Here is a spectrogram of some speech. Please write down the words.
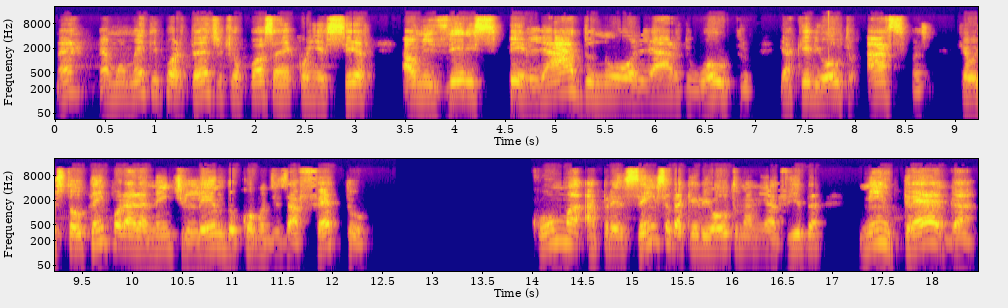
Né? É um momento importante que eu possa reconhecer, ao me ver espelhado no olhar do outro, e aquele outro, aspas, que eu estou temporariamente lendo como desafeto, como a presença daquele outro na minha vida me entrega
